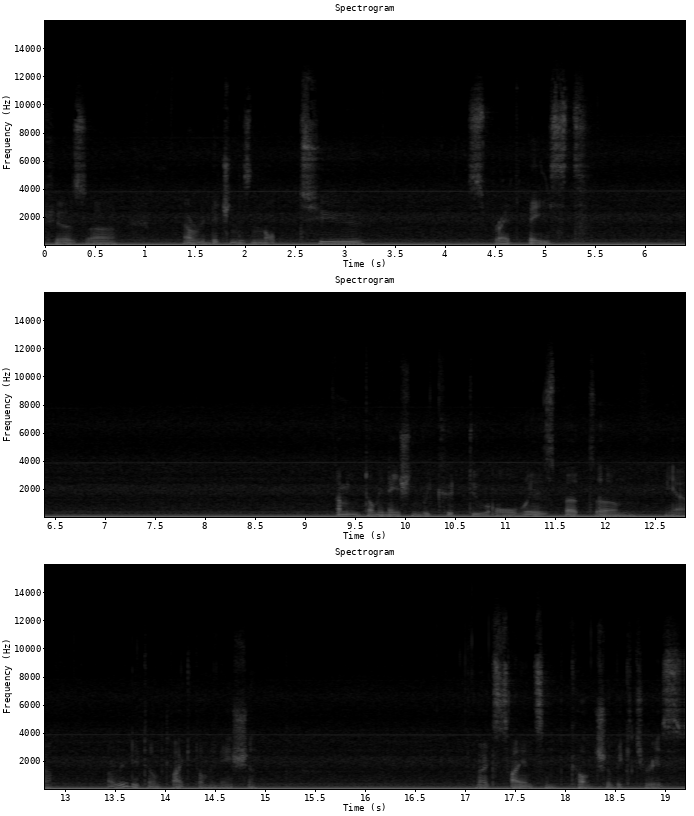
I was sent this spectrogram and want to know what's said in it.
because uh, our religion is not too spread based. I mean domination we could do always but um, yeah I really don't like domination. I like science and culture victories.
